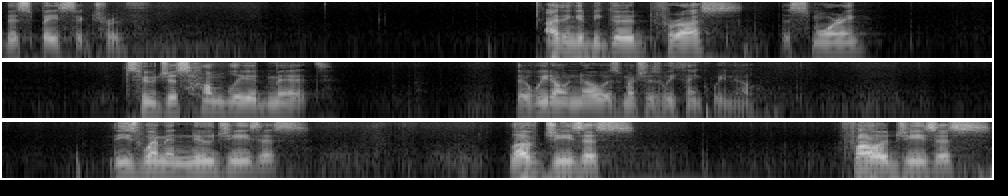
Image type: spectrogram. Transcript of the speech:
this basic truth? I think it'd be good for us this morning to just humbly admit that we don't know as much as we think we know. These women knew Jesus, loved Jesus, followed Jesus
